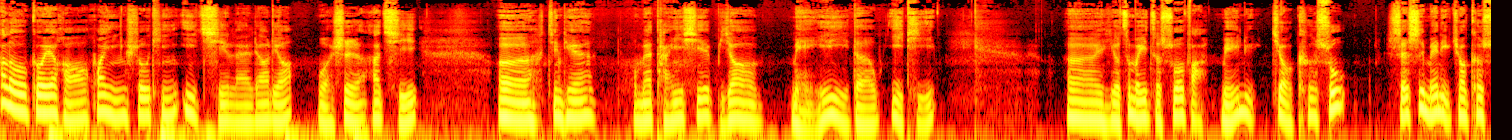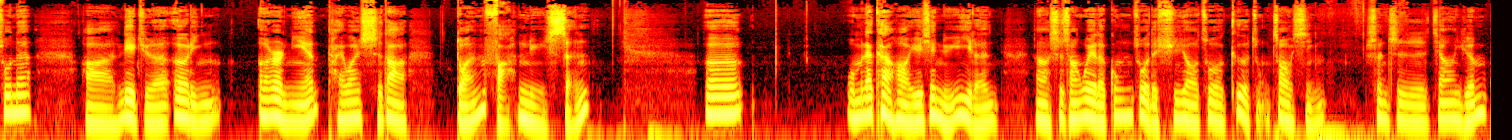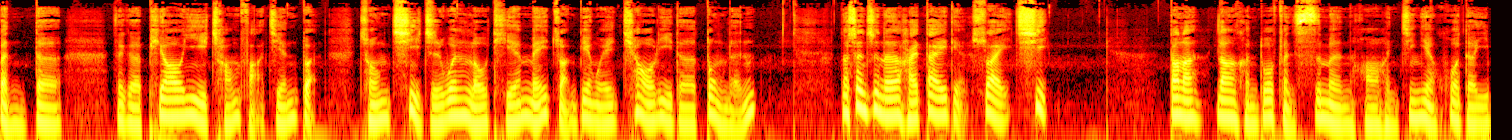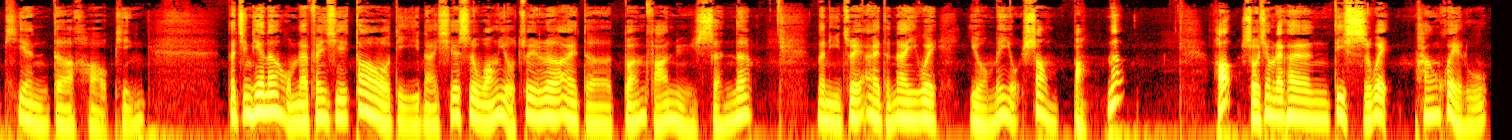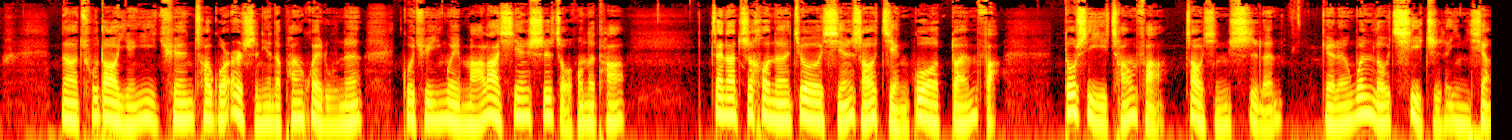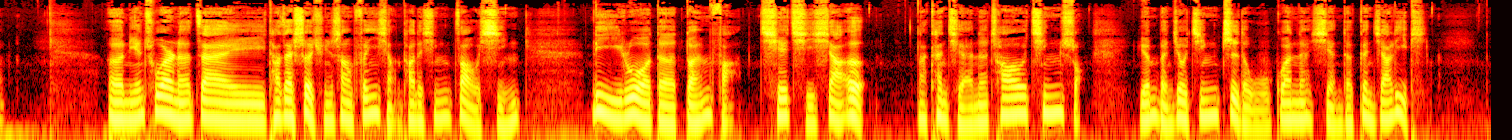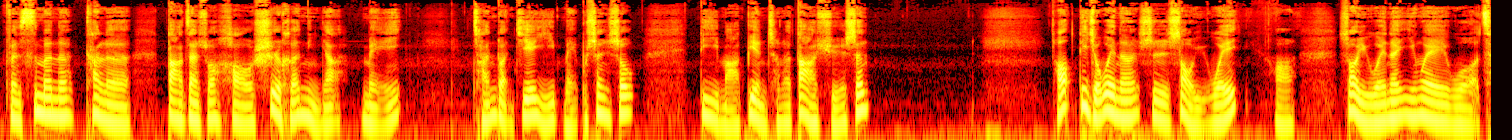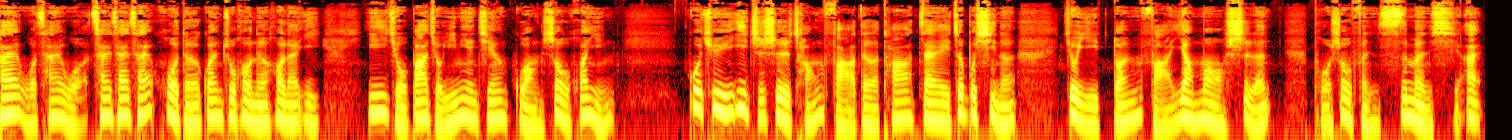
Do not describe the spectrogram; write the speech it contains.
Hello，各位好，欢迎收听，一起来聊聊。我是阿奇。呃，今天我们来谈一些比较美丽的议题。呃，有这么一则说法：美女教科书。谁是美女教科书呢？啊，列举了二零二二年台湾十大短发女神。呃，我们来看哈，有些女艺人啊，时常为了工作的需要做各种造型。甚至将原本的这个飘逸长发剪短，从气质温柔甜美转变为俏丽的动人。那甚至呢，还带一点帅气。当然，让很多粉丝们哈很惊艳，获得一片的好评。那今天呢，我们来分析到底哪些是网友最热爱的短发女神呢？那你最爱的那一位有没有上榜呢？好，首先我们来看第十位潘慧茹。那出道演艺圈超过二十年的潘慧茹呢，过去因为《麻辣鲜师》走红的她，在那之后呢，就鲜少剪过短发，都是以长发造型示人，给人温柔气质的印象。呃，年初二呢，在她在社群上分享她的新造型，利落的短发切齐下颚，那看起来呢超清爽。原本就精致的五官呢，显得更加立体。粉丝们呢看了大赞说：“好适合你呀，美，长短皆宜，美不胜收。”立马变成了大学生。好，第九位呢是邵雨薇啊。邵雨薇呢，因为我猜我猜我猜猜猜获得关注后呢，后来以一九八九一念间广受欢迎。过去一直是长发的她，在这部戏呢。就以短发样貌示人，颇受粉丝们喜爱。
